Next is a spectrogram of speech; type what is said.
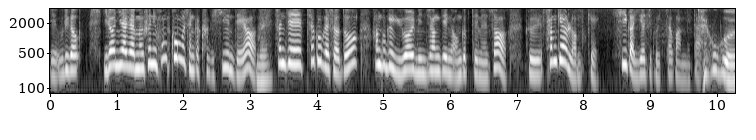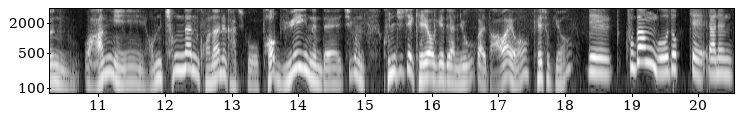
예, 우리가 이런 이야기하면 흔히 홍콩을 생각하기 쉬운데요. 네. 현재 태국에서도 한국의 6월 민주항쟁이 언급되면서 그 3개월 넘게 시가 이어지고 있다고 합니다. 태국은 왕이 엄청난 권한을 가지고 법 위에 있는데 지금 군주제 개혁에 대한 요구가 나와요. 계속요. 네, 국왕 모독제라는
